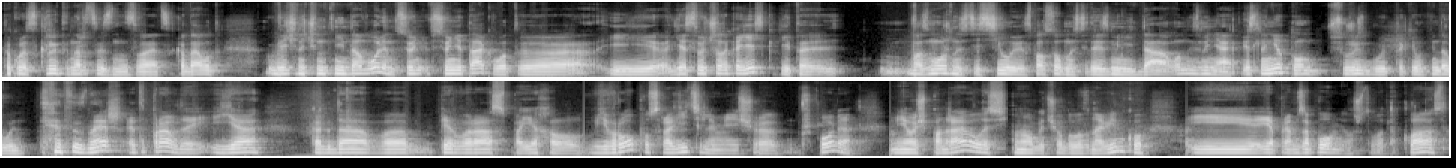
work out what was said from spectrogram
такой скрытый нарцисс называется. Когда вот вечно чем-то недоволен, все, все не так. Вот, э, и если у человека есть какие-то возможности, силы, способности это изменить, да, он изменяет. Если нет, то он всю жизнь будет таким вот недоволен. Ты знаешь, это правда. Я, когда в первый раз поехал в Европу с родителями еще в школе, мне очень понравилось, много чего было в новинку, и я прям запомнил, что вот класс,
